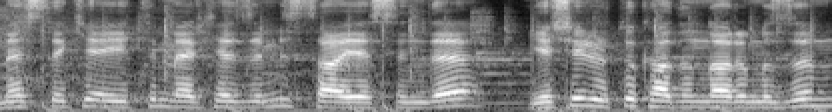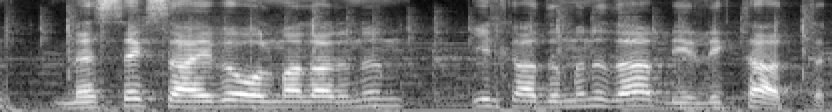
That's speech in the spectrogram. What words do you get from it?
Mesleki Eğitim Merkezimiz sayesinde Yeşilyurtlu kadınlarımızın meslek sahibi olmalarının ilk adımını da birlikte attık.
